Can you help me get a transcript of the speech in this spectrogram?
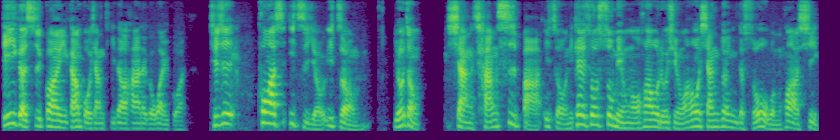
第一个是关于刚刚博翔提到它那个外观，其实库哈斯一直有一种有一种想尝试把一种你可以说庶民文化或流行文化或相对应的所有文化性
